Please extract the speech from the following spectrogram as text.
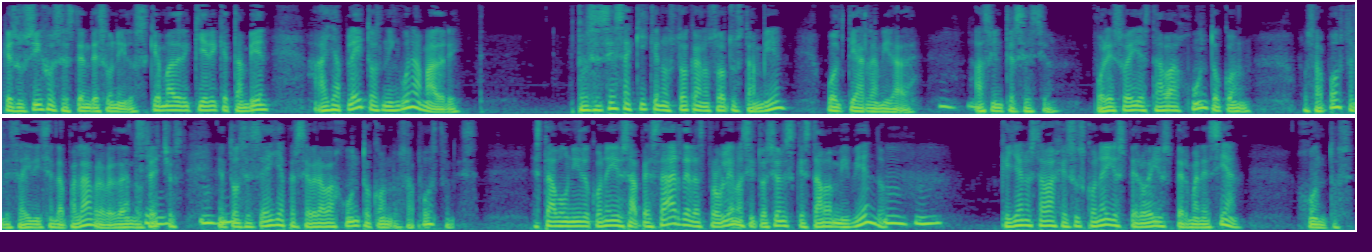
que sus hijos estén desunidos? ¿Qué madre quiere que también haya pleitos? Ninguna madre. Entonces es aquí que nos toca a nosotros también voltear la mirada a su intercesión. Por eso ella estaba junto con los apóstoles, ahí dice la palabra, ¿verdad? En los Sí. hechos. Entonces ella perseveraba junto con los apóstoles. Estaba unido con ellos a pesar de los problemas, situaciones que estaban viviendo que ya no estaba Jesús con ellos, pero ellos permanecían juntos.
